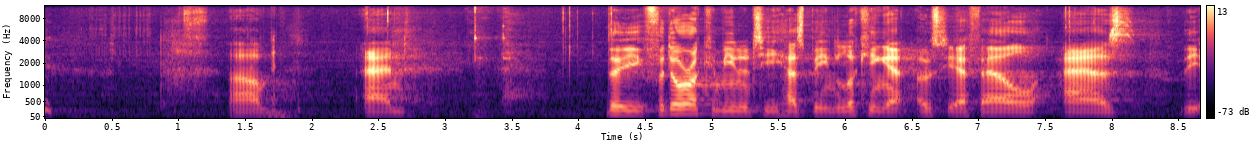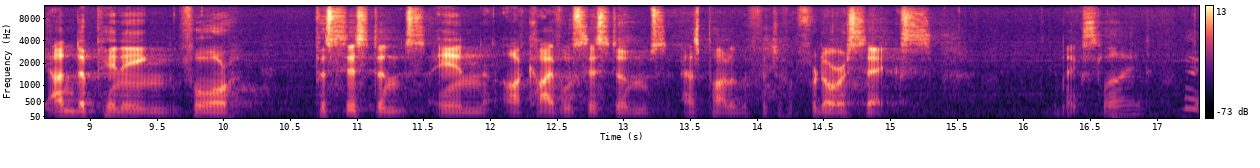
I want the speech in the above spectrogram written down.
um, and the Fedora community has been looking at OCFL as the underpinning for persistence in archival systems as part of the Fedora 6. Next slide. I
